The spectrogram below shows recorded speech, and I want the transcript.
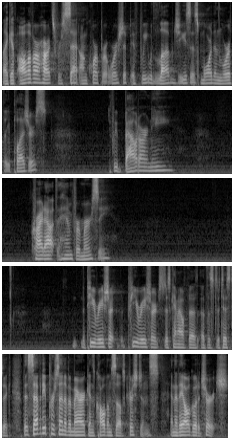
Like if all of our hearts were set on corporate worship, if we would love Jesus more than worldly pleasures, if we bowed our knee, cried out to him for mercy, the Pew Research, Pew Research just came out with the, statistic that 70% of Americans call themselves Christians and that they all go to church.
